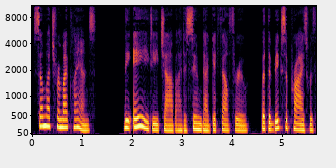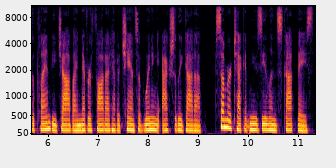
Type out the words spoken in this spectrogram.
So much for my plans. The AET job I'd assumed I'd get fell through, but the big surprise was the Plan B job I never thought I'd have a chance of winning actually got up summer tech at New Zealand's Scott Base,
